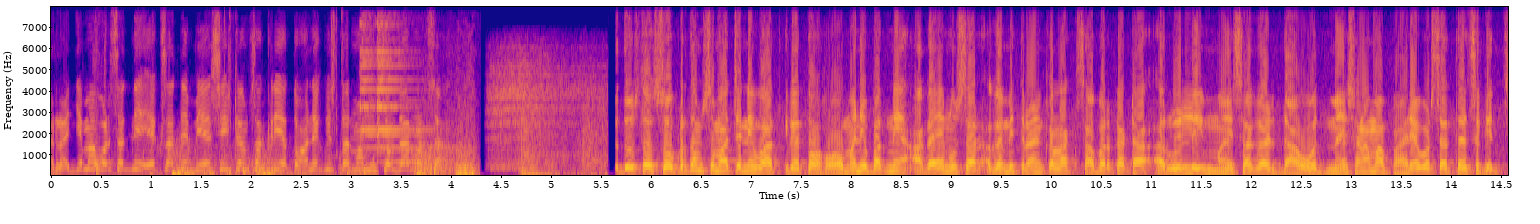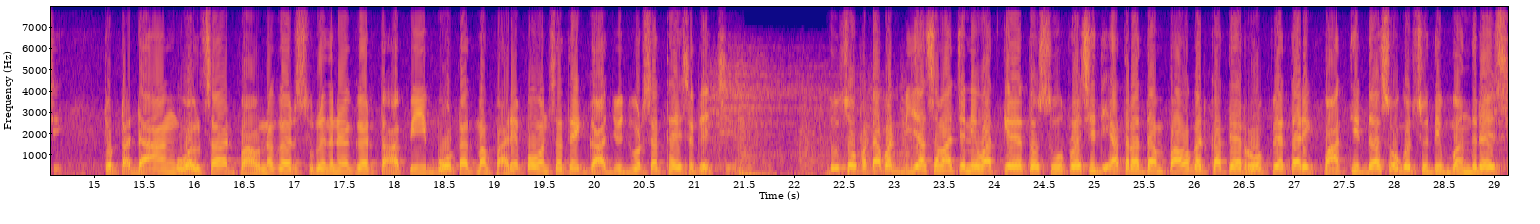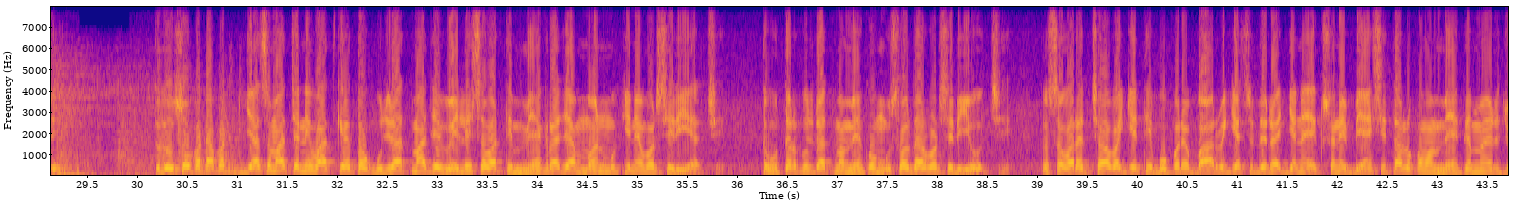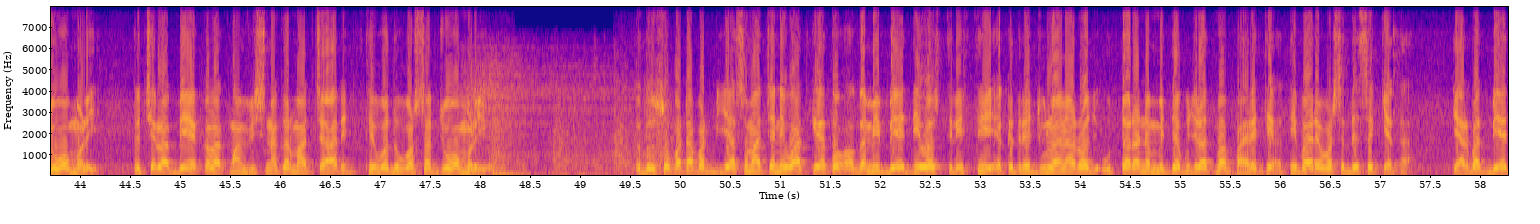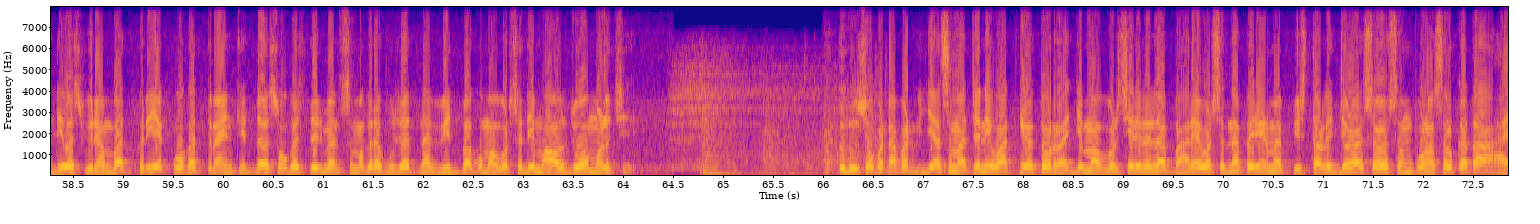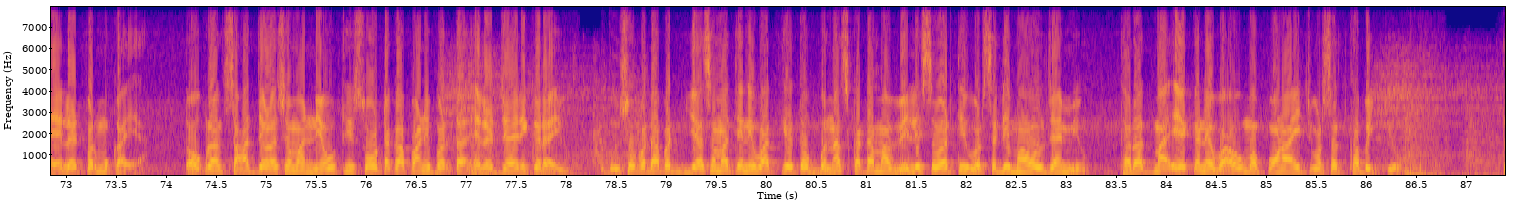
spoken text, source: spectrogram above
રાજ્યમાં વરસાદની એક સાથે બે સિસ્ટમ સક્રિય, તો અનેક વિસ્તારમાં મુસળધાર વરસાદ. દોસ્તો, સૌપ્રથમ સમાચારની વાત કરીએ તો હવામાન વિભાગની આગાહી અનુસાર આગામી ત્રણ કલાક સાબરકાંઠા, અરવલ્લી, મહીસાગર, દાહોદ મહેસાણામાં ભારે વરસાદ થઈ શકે છે. તો ડાંગ, વલસાડ, ભાવનગર, સુરેન્દ્રનગર, તાપી, બોટાદમાં ભારે પવન સાથે ગાજવીજ વરસાદ થઈ શકે છે. દોસ્તો, ફટાફટ બીજા સમાચારની વાત કરીએ તો સુપ્રસિદ્ધ યાત્રાધામ પાવાગઢ ખાતે રોપવે તારીખ પાંચથી દસ ઓગસ્ટ સુધી બંધ રહેશે. તો દોસ્તો, ફટાફટ બીજા સમાચારની વાત કરીએ તો ગુજરાતમાં આજે વહેલી સવારથી મેઘરાજા મન મૂકીને વરસી રહ્યા છે. તો ઉત્તર ગુજરાતમાં મેઘો મુસળધાર વરસી રહ્યો છે. તો સવારે છ વાગ્યાથી બપોરે બાર વાગ્યા સુધી રાજ્યના એકસો ને બ્યાસી તાલુકામાં મેઘમેર જોવા મળી. તો છેલ્લા બે કલાકમાં વિસનગરમાં ચાર ઇંચથી વધુ વરસાદ જોવા મળ્યો. તો દોસ્તો, ફટાફટ બીજા સમાચારની વાત કરીએ તો આગામી બે દિવસ ત્રીસથી એકત્રીસ જુલાઈના રોજ ઉત્તર અને મધ્ય ગુજરાતમાં ભારેથી અતિભારે વરસાદની શક્યતા. ત્યારબાદ બે દિવસ વિરામ બાદ ફરી એક વખત ત્રણથી દસ ઓગસ્ટ દરમિયાન સમગ્ર ગુજરાતના વિવિધ ભાગોમાં વરસાદી માહોલ જોવા મળશે તો દોસ્તો, ફટાફટ બીજા સમાચારની વાત કરીએ તો રાજ્યમાં વરસી રહેલા ભારે વરસાદના પરિણામે પિસ્તાળીસ જળાશયો સંપૂર્ણ સલકાતા હાઈ એલર્ટ પર મુકાયા. તો ઉપરાંત સાત જળાશયોમાં નેવુંથી સો ટકા પાણી ભરતા એલર્ટ જાહેર કરાયું. તો દોસ્તો, ફટાફટ બીજા સમાચારની વાત કરીએ તો બનાસકાંઠામાં વહેલી સવારથી વરસાદી માહોલ જામ્યો. થરાદમાં એક અને વાવમાં પોણા ઇંચ વરસાદ ખાબક્યો.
